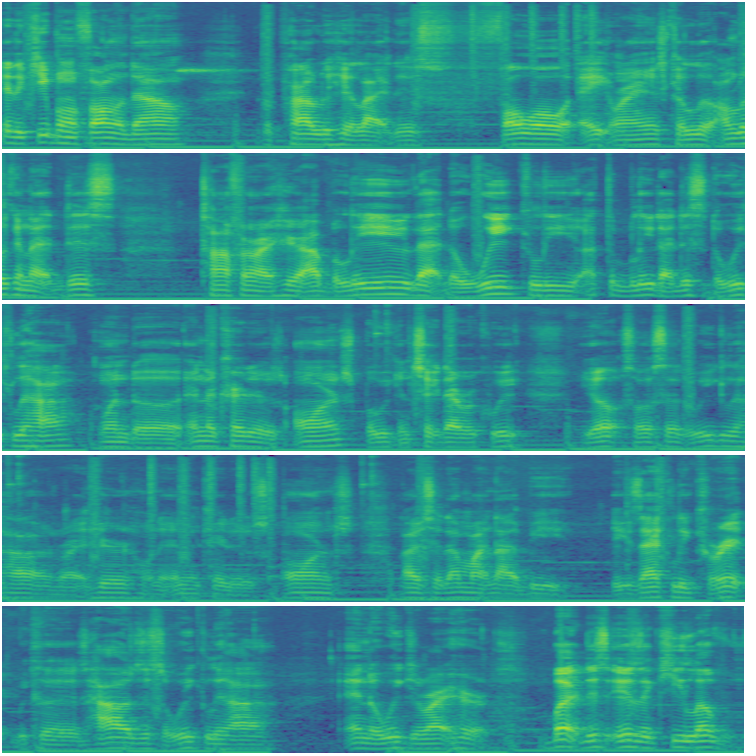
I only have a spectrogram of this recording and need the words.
It'll keep on falling down. It'll probably hit like this 408 range. Cause look, I'm looking at this time frame right here. I believe that the weekly, I have to believe that this is the weekly high when the indicator is orange, but we can check that real quick. Yep, so it says the weekly high right here when the indicator is orange. Like I said, that might not be exactly correct because how is this a weekly high and the weekly right here? But this is a key level.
